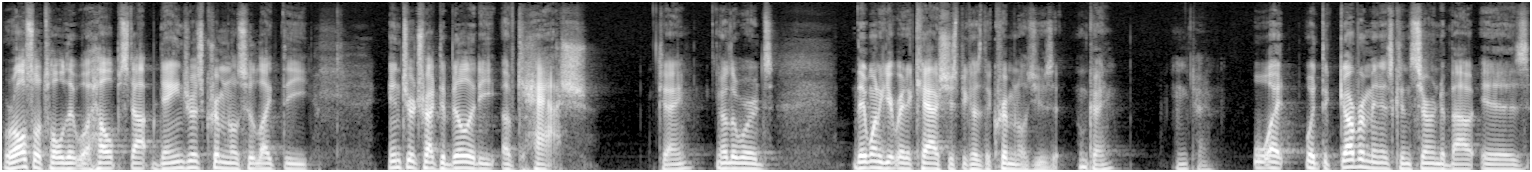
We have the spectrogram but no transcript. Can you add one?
We're also told it will help stop dangerous criminals who like the intertractability of cash. Okay, in other words, they want to get rid of cash just because the criminals use it. Okay, okay. What what the government is concerned about is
